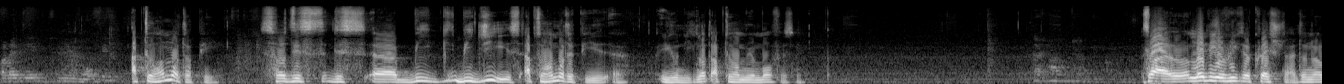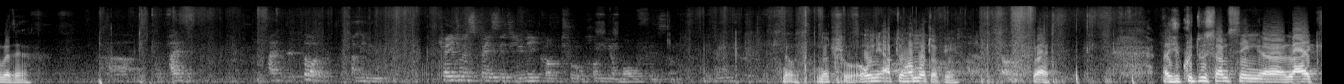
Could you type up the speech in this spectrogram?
already homeomorphic? up to homotopy. So this, this uh, B, BG is up to homotopy uh, unique, not up to homeomorphism. So uh, maybe you read your question. I don't know whether. Uh, I, I thought, I mean, K1 space is unique up to homeomorphism. No, not true. Only up to homotopy. Right. uh, you could do something uh, like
